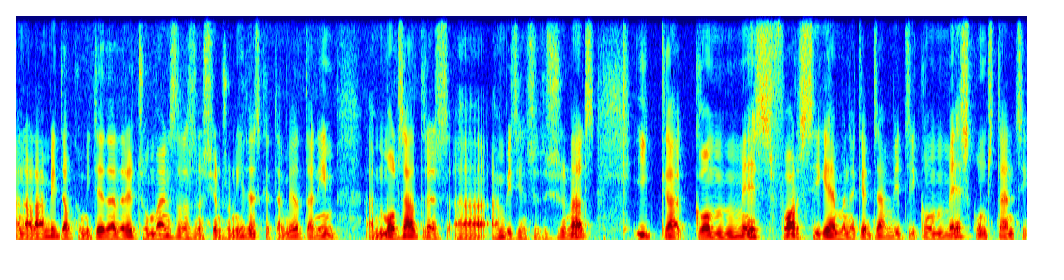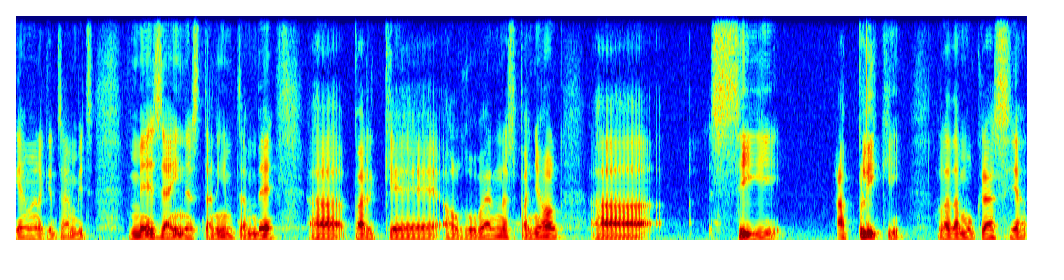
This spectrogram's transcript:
en l'àmbit del Comitè de Drets Humans de les Nacions Unides, que també el tenim en molts altres eh, àmbits institucionals i que com més forts siguem en aquests àmbits i com més constants siguem en aquests àmbits, més eines tenim també eh, perquè el govern espanyol eh, sigui, apliqui la democràcia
